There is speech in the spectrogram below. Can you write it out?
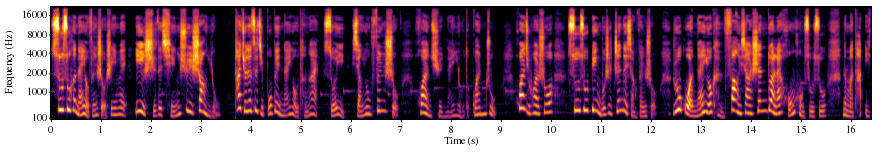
苏苏和男友分手是因为一时的情绪上涌，她觉得自己不被男友疼爱，所以想用分手换取男友的关注。换句话说，苏苏并不是真的想分手。如果男友肯放下身段来哄哄苏苏，那么他一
